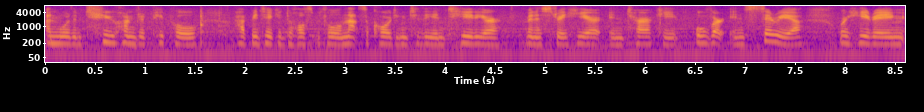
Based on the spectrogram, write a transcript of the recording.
and more than 200 people have been taken to hospital, and that's according to the Interior Ministry here in Turkey. Over in Syria, we're hearing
